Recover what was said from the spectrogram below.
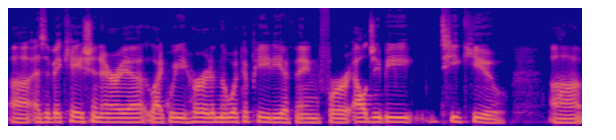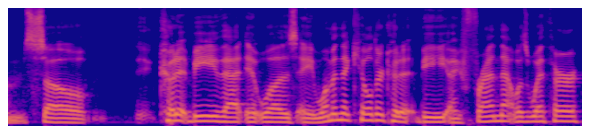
uh, as a vacation area, like we heard in the Wikipedia thing, for LGBTQ. Um, so could it be that it was a woman that killed her? Could it be a friend that was with her?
